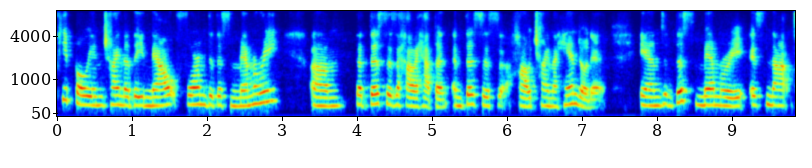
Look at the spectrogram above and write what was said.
people in China, they now formed this memory um, that this is how it happened and this is how China handled it. And this memory is not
